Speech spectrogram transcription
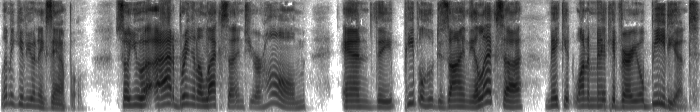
Let me give you an example. So you add bring an Alexa into your home, and the people who design the Alexa make it want to make it very obedient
